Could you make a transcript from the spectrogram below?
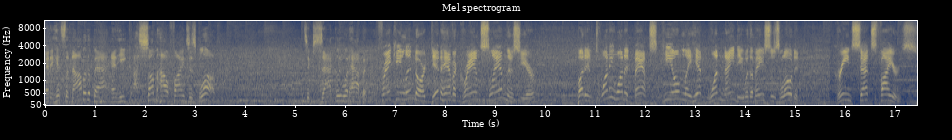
and it hits the knob of the bat, and he somehow finds his glove. That's exactly what happened. Frankie Lindor did have a grand slam this year, but in 21 at bats, he only hit 190 with the bases loaded. Green sets, fires.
